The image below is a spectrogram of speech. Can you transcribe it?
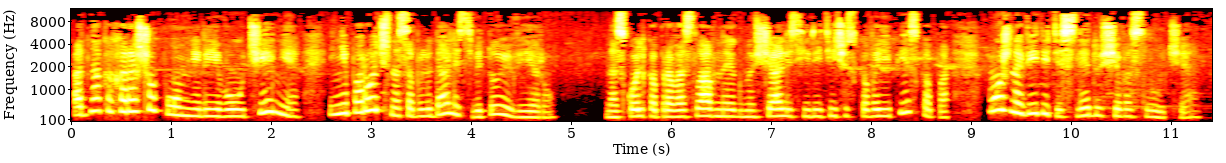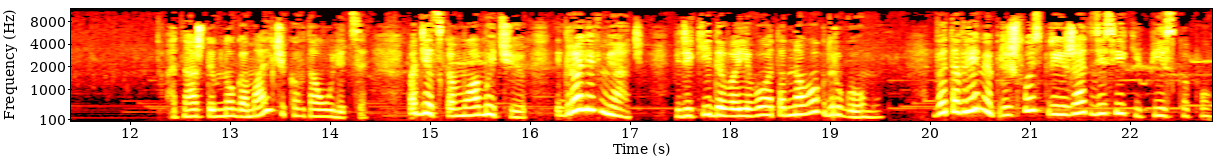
однако хорошо помнили его учение и непорочно соблюдали святую веру. Насколько православные гнущались еретического епископа, можно видеть из следующего случая. Однажды много мальчиков на улице, по детскому обычаю, играли в мяч, перекидывая его от одного к другому. В это время пришлось приезжать здесь епископу.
